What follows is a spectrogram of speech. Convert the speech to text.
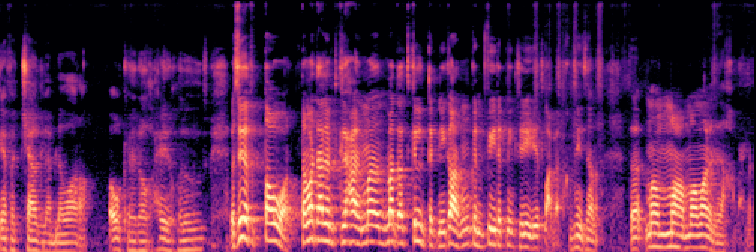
كيف تشاقلب لورا. Okay لا حي خلاص. بس إذا تتطور أنت ما تعلمت كل حاجة ما ما تعرف كل التكنيكات ممكن في تكنيك جديد يطلع بعد 50 سنة. فما ما ما ما لنا دخل إحنا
